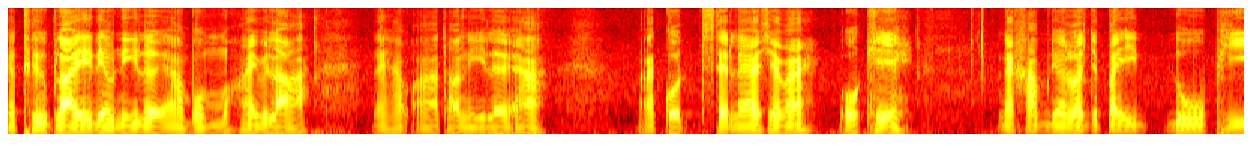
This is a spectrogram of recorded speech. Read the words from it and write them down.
กระทืบไลค์เดี๋ยวนี้เลยอ่าผมให้เวลานะครับอ่าตอนนี้เลยอ่าอ่ากดเสร็จแล้วใช่ไหมโอเคนะครับ เดี๋ยวเราจะไปดูผี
